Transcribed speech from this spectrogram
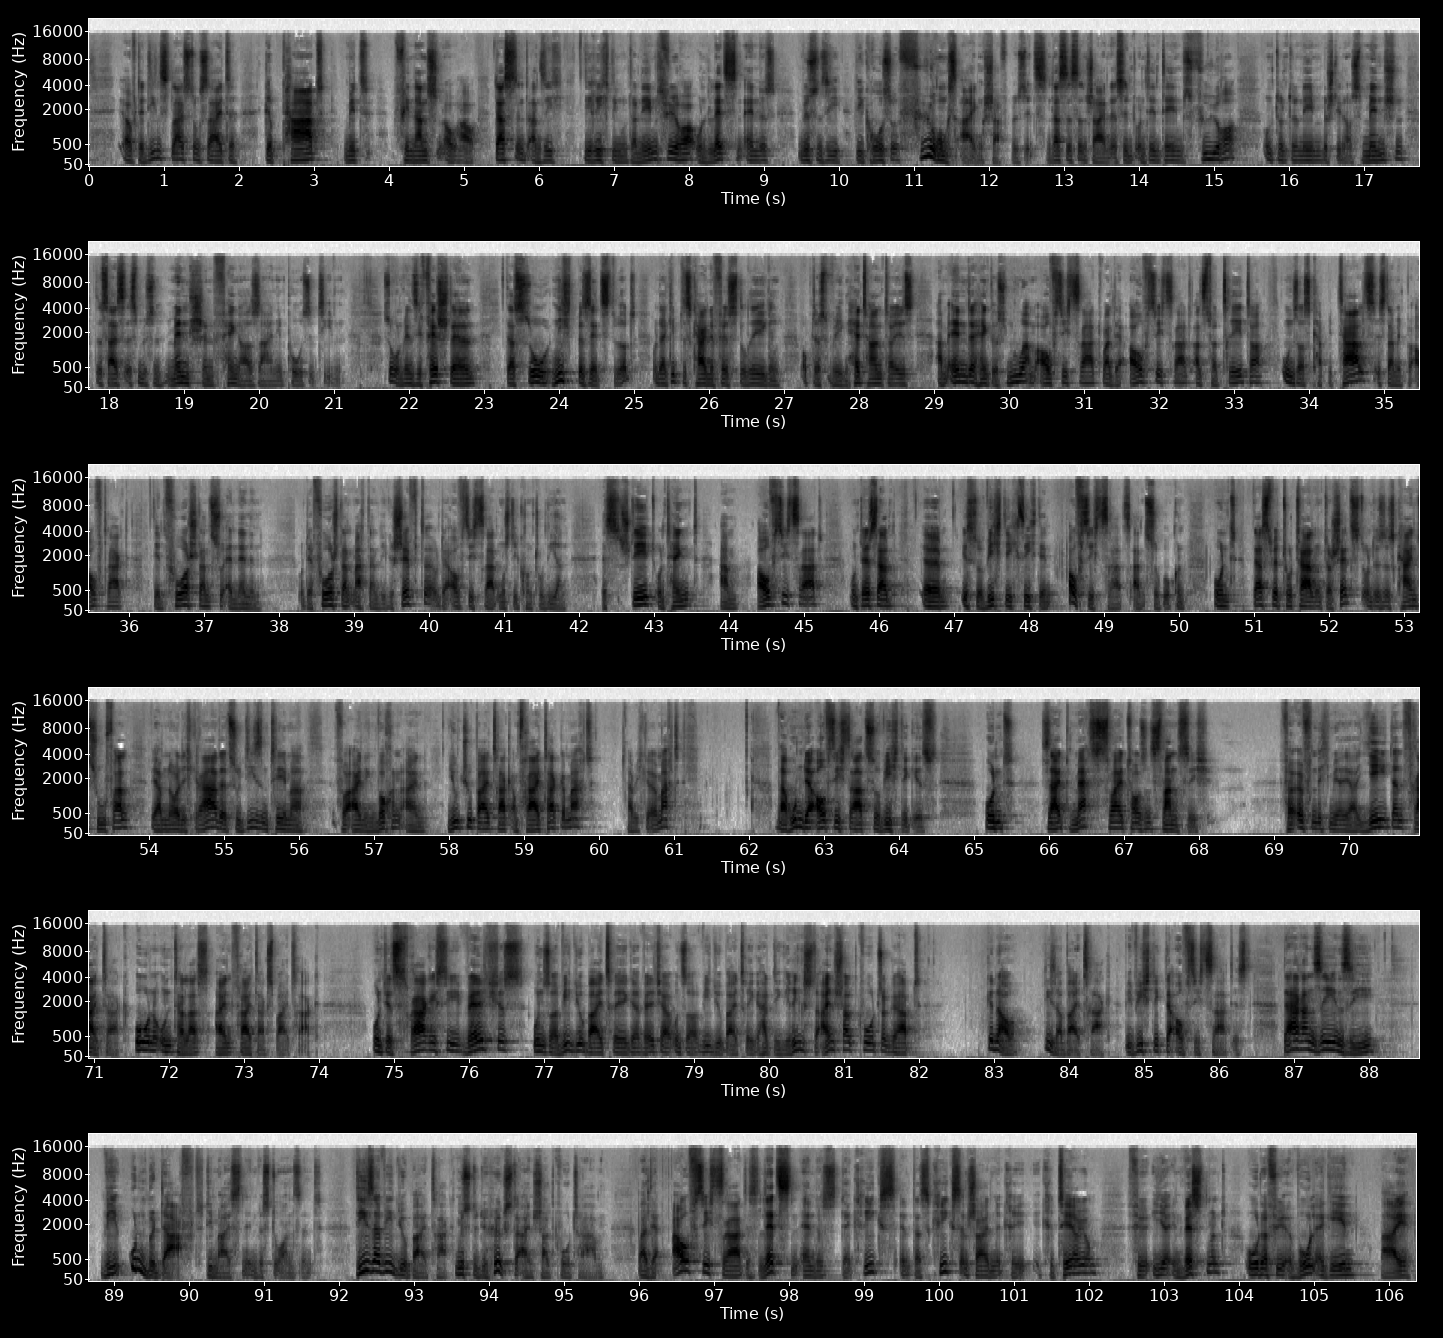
auf der Dienstleistungsseite gepaart mit Finanz-Know-how. Das sind an sich die richtigen Unternehmensführer und letzten Endes müssen sie die große Führungseigenschaft besitzen. Das ist entscheidend. Es sind Unternehmensführer und Unternehmen bestehen aus Menschen. Das heißt, es müssen Menschenfänger sein im Positiven. So, und wenn Sie feststellen, dass so nicht besetzt wird, und da gibt es keine festen Regeln, ob das wegen Headhunter ist, am Ende hängt es nur am Aufsichtsrat, weil der Aufsichtsrat als Vertreter unseres Kapitals ist damit beauftragt, den Vorstand zu ernennen. Und der Vorstand macht dann die Geschäfte und der Aufsichtsrat muss die kontrollieren. Es steht und hängt am Aufsichtsrat und deshalb äh, ist so wichtig, sich den Aufsichtsrat anzugucken. Und das wird total unterschätzt und es ist kein Zufall. Wir haben neulich gerade zu diesem Thema vor einigen Wochen einen YouTube-Beitrag am Freitag gemacht, habe ich gemacht, warum der Aufsichtsrat so wichtig ist. Und seit März 2020 veröffentlichen wir ja jeden Freitag ohne Unterlass einen Freitagsbeitrag. Und jetzt frage ich Sie, welches unserer Videobeiträge, welcher unserer Videobeiträge hat die geringste Einschaltquote gehabt? Genau dieser Beitrag, wie wichtig der Aufsichtsrat ist. Daran sehen Sie, wie unbedarft die meisten Investoren sind. Dieser Videobeitrag müsste die höchste Einschaltquote haben, weil der Aufsichtsrat ist letzten Endes Kriegs, das kriegsentscheidende Kriterium für Ihr Investment oder für ihr Wohlergehen bei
